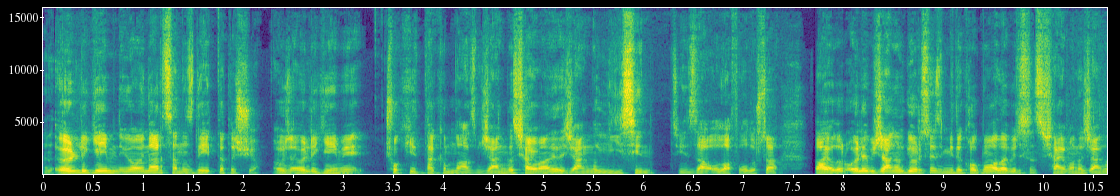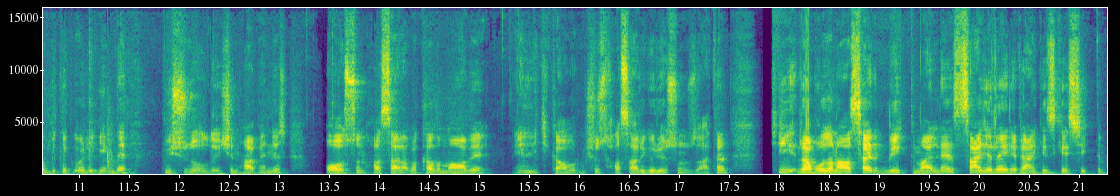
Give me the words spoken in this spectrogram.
Yani early game'ini iyi oynarsanız late'de taşıyor. O yüzden early game'i çok iyi takım lazım. Jungle Shyvana değil de Jungle Lee Sin, Jinza, Olaf olursa daha iyi olur. Öyle bir jungle görürseniz mid'e Kog'Maw alabilirsiniz. Shyvana jungle bir tek early game'de güçsüz olduğu için haberiniz olsun. Hasara bakalım abi. 52k vurmuşuz. Hasarı görüyorsunuz zaten. Ki Rabo'dan alsaydım büyük ihtimalle sadece R ile herkesi kesecektim.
